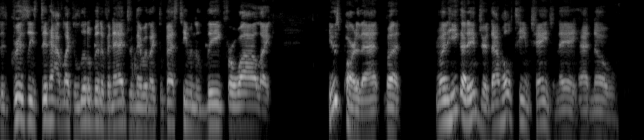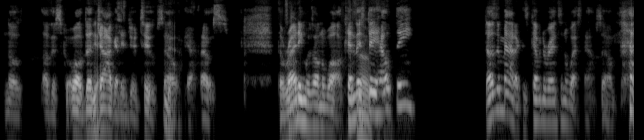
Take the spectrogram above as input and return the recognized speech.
the Grizzlies did have like a little bit of an edge when they were like the best team in the league for a while. Like, he was part of that, but when he got injured, that whole team changed, and they had no no other score. Well, then Yeah. Ja got injured too, so Yeah. yeah, that was the writing was on the wall. Can they So- stay healthy? Doesn't matter because Kevin Durant's in the West now. So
